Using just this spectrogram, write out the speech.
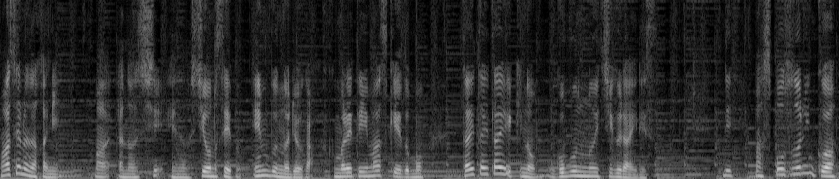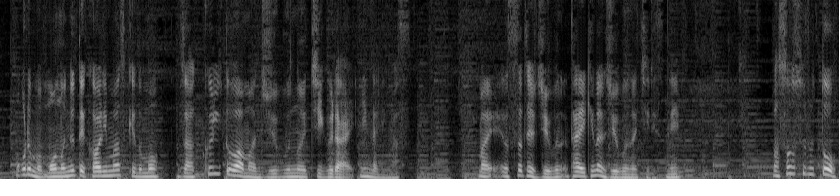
汗の中に、まあ、あのし塩の成分、塩分の量が含まれていますけれども、大体体液の5分の1ぐらいです。で、まあ、スポーツドリンクは、これも物によって変わりますけども、ざっくりとはま10分の1ぐらいになります。まあ、薄さとしては体液の10分の1ですね。まあ、そうすると、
